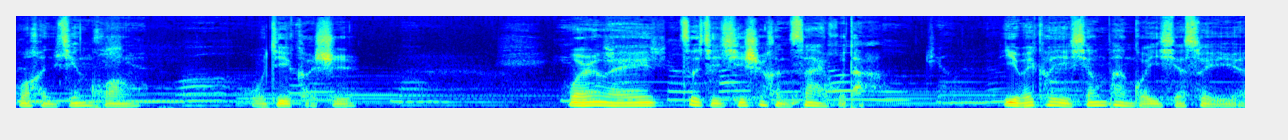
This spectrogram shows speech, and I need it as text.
我很惊慌，无计可施。我认为自己其实很在乎他，以为可以相伴过一些岁月，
